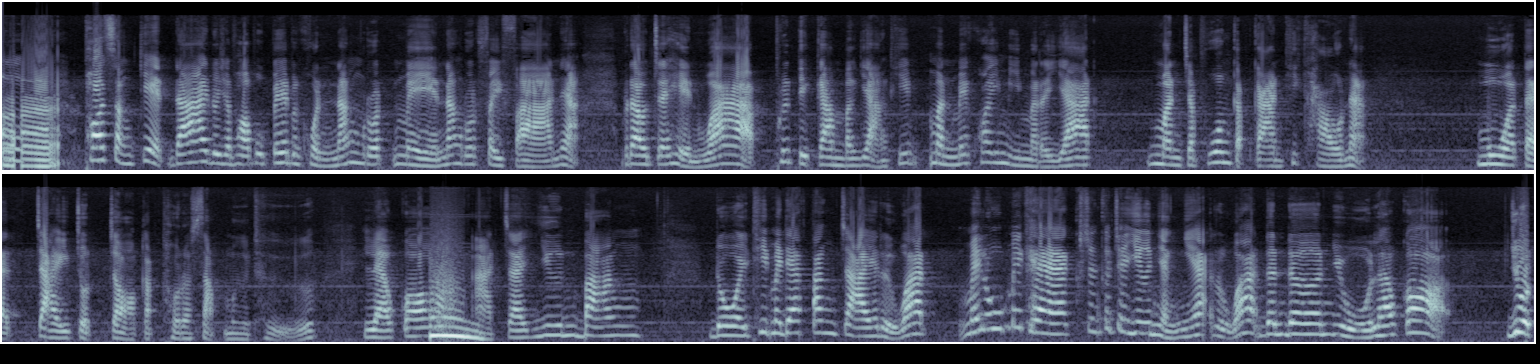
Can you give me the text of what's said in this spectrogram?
งอ่าพอสังเกตได้โดยเฉพาะปูเป้เป็นคนนั่งรถเมย์นั่งรถไฟฟ้าเนี่ย เราจะเห็นว่าพฤติกรรมบางอย่างที่มันไม่ค่อยมีมารยาทมันจะพ่วงกับการที่เขาน่ะ มัวแต่ใจจดจ่อกับโทรศัพท์มือถือ แล้วก็อืมอาจจะยืนบัง โดยที่ไม่ได้ตั้งใจหรือว่าไม่รู้ไม่แคร์ฉันก็จะยืนอย่างเงี้ย หรือว่าเดินเดินๆอยู่แล้วก็หยุด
